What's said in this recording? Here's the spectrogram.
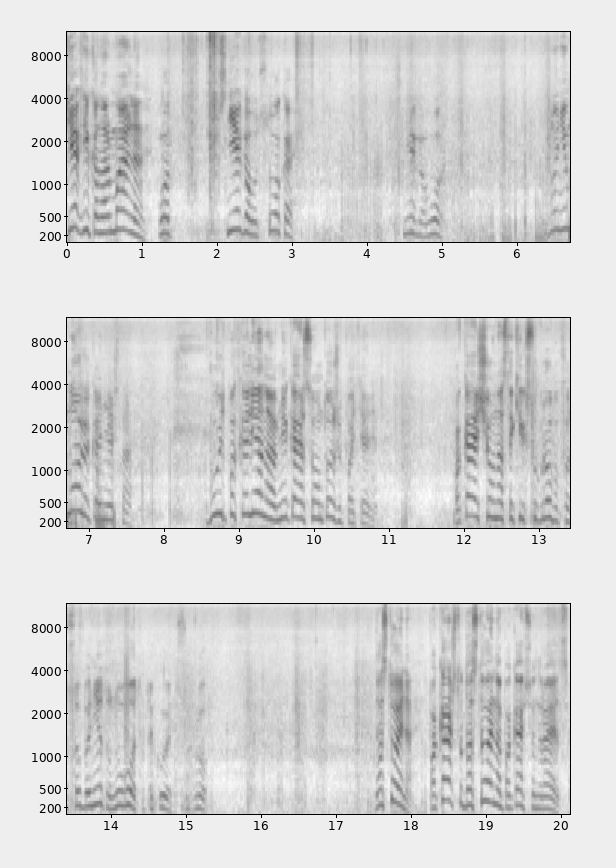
Техника нормальная. Вот снега вот столько. Снега вот. Ну немного, конечно. Будет по колено, мне кажется, он тоже потянет. Пока еще у нас таких сугробов особо нету. Ну вот, такой сугроб. Достойно. Пока что достойно, пока все нравится.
